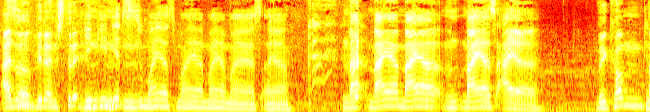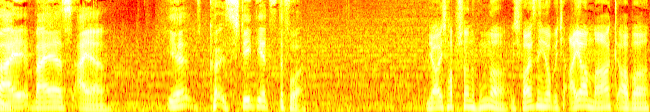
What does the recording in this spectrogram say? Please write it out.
also wieder ein Strich. Wir gehen jetzt zu Meyers, Meyer, Meyer, Meyers Eier. Ma Meier, Meier und Meyers Eier. Willkommen Genau. bei Meyers Eier. Ihr es steht jetzt davor. Ja, ich hab schon Hunger. Ich weiß nicht, ob ich Eier mag, aber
